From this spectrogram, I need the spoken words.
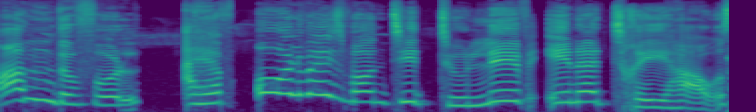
Wonderful. I have always wanted to live in a tree house.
